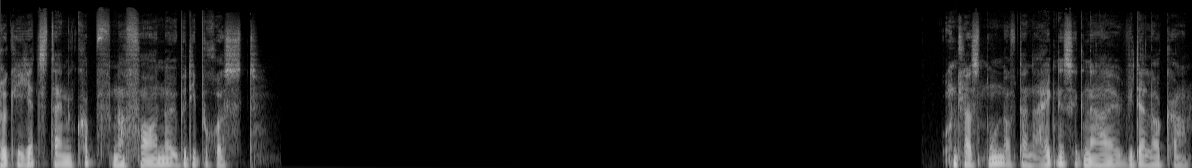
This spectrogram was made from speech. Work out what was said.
Drücke jetzt deinen Kopf nach vorne über die Brust. Und lass nun auf dein eigenes Signal wieder locker.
